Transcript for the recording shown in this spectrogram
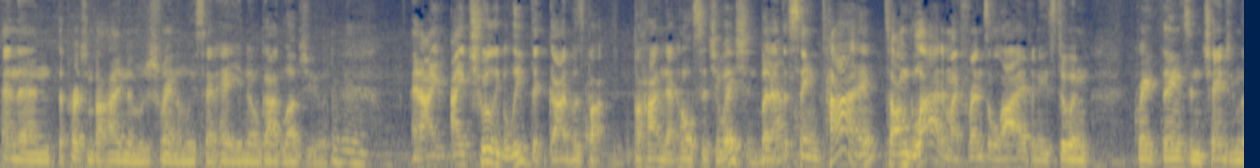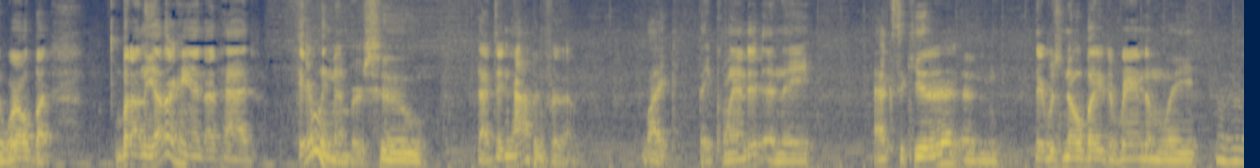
and then the person behind him just randomly said hey you know god loves you mm-hmm. and I, I truly believe that God was beh- behind that whole situation. But Yeah. at the same time, so I'm glad, and my friend's alive, and he's doing great things and changing the world. But but on the other hand, I've had family members who that didn't happen for them. Like they planned it and they executed it, and there was nobody to randomly. Mm-hmm.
